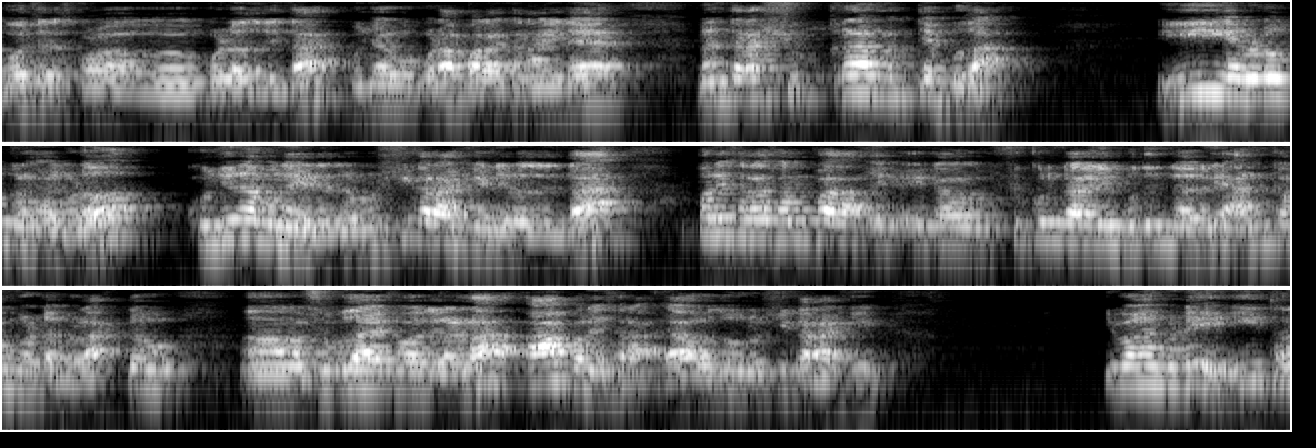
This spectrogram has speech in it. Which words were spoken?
ಗೋಚರಿಸ್ಕೊಳ್ಳೋದ್ರಿಂದ ಕುಜಗೂ ಕೂಡ ಬಲ ಚೆನ್ನಾಗಿದೆ. ನಂತರ ಶುಕ್ರ ಮತ್ತೆ ಬುಧ. ಈ ಎರಡು ಗ್ರಹಗಳು ಕುಜಿನ ಮನೆಯಲ್ಲಿ ಅಂದರೆ ವೃಶ್ಚಿಕ ರಾಶಿಯಲ್ಲಿರೋದ್ರಿಂದ ಪರಿಸರ ಸ್ವಲ್ಪ ಈಗ- ಶುಕ್ರಂಗಾಗಲಿ ಬುಧಂಗಾಗಲಿ ಅನ್ಕಂಫರ್ಟಬಲ್ ಅಷ್ಟು ಶುಭದಾಯಕವಾಗಿರಲ್ಲ ಆ ಪರಿಸರ ಯಾವುದು ವೃಶ್ಚಿಕ ರಾಶಿ. ಇವಾಗ ನೋಡಿ ಈ ತರ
